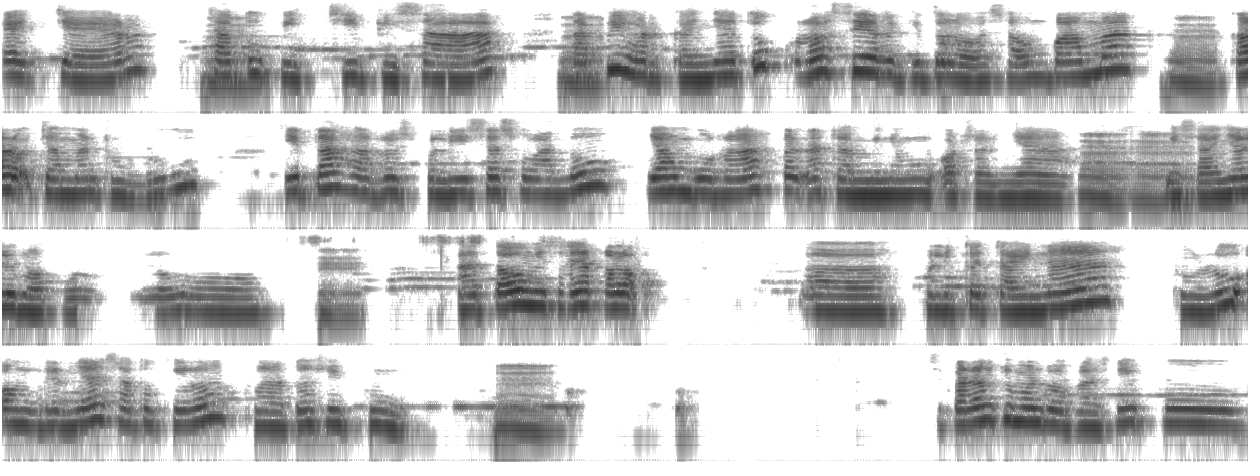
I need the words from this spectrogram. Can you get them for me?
ecer hmm. satu biji bisa, hmm. tapi harganya itu grosir gitu loh. Seumpama hmm. kalau zaman dulu kita harus beli sesuatu yang murah kan ada minimum ordernya. Hmm. hmm. Misalnya 50 kilo. Hmm. Atau misalnya kalau uh, beli ke China dulu ongkirnya satu kilo 200 ribu. Hmm. Sekarang cuma 12 ribu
